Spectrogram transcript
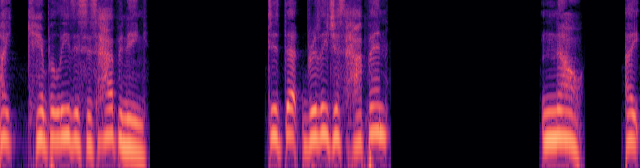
I can't believe this is happening. Did that really just happen? No, I.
